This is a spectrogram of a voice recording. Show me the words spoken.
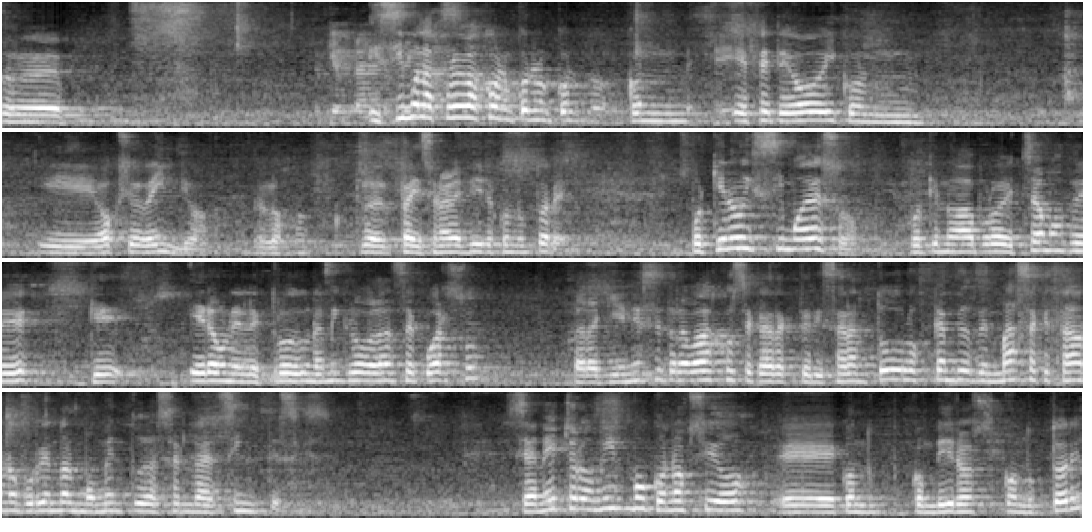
Eh, hicimos las pruebas con, con- con- con FTO y con y óxido de indio, los, tradicionales vidrios conductores. ¿Por qué no hicimos eso? Porque nos aprovechamos de que era un electrodo de una microbalanza de cuarzo para que en ese trabajo se caracterizaran todos los cambios de masa que estaban ocurriendo al momento de hacer la síntesis. Se han hecho lo mismo con óxidos eh, condu- con vidrios conductores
